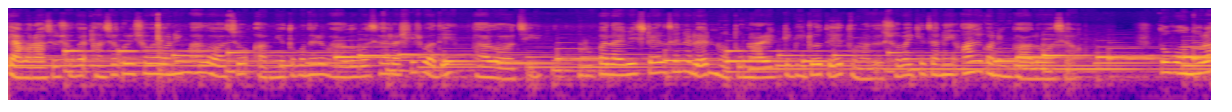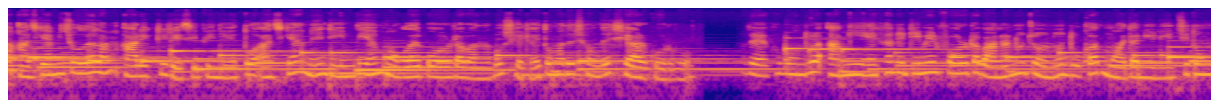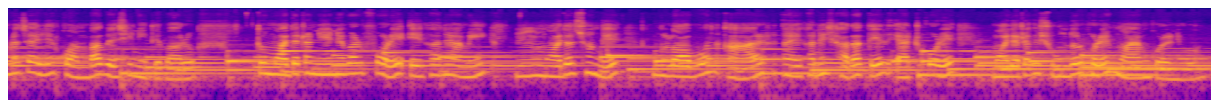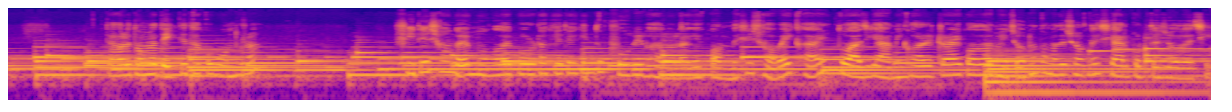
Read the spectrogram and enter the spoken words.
কেমন আছো? সবাই, আশা করি সবাই অনেক ভালো আছো। আমিও তোমাদের ভালোবাসা আর আশীর্বাদে ভালো আছি। রূপা লাইফ স্টাইল চ্যানেলের নতুন আরেকটি ভিডিওতে তোমাদের সবাইকে জানাই অনেক অনেক ভালোবাসা। তো বন্ধুরা, আজকে আমি চলে এলাম আরেকটি রেসিপি নিয়ে। তো আজকে আমি ডিম দিয়ে মোগলাই পরোটা বানাবো, সেটাই তোমাদের সঙ্গে শেয়ার করব। দেখো বন্ধুরা, আমি এখানে ডিমের পরোটা বানানোর জন্য দু কাপ ময়দা নিয়ে নিয়েছি। তোমরা চাইলে কম বা বেশি নিতে পারো। তো ময়দাটা নিয়ে নেবার পরে এখানে আমি ময়দার সঙ্গে লবণ আর এখানে সাদা তেল অ্যাড করে ময়দাটাকে সুন্দর করে ময়াম করে নিব। তাহলে তোমরা দেখতে থাকো বন্ধুরা। শীতের সন্ধ্যায় মোগলাই পরোটা খেতে কিন্তু খুবই ভালো লাগে, কম বেশি সবাই খায়। তো আজকে আমি ঘরে ট্রাই করলাম, এই জন্য তোমাদের সঙ্গে শেয়ার করতে চলেছি।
